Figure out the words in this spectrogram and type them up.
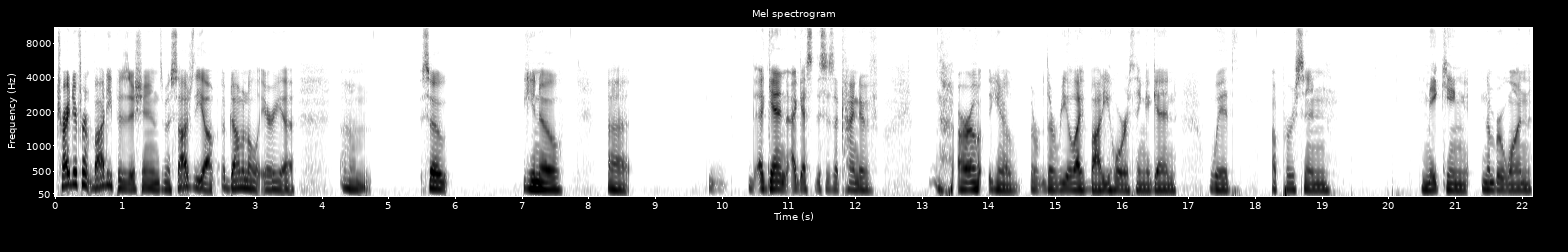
Try different body positions. Massage the ab- abdominal area. Um, so, you know, uh, again, I guess this is a kind of our own, you know, the real life body horror thing again with a person making number one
